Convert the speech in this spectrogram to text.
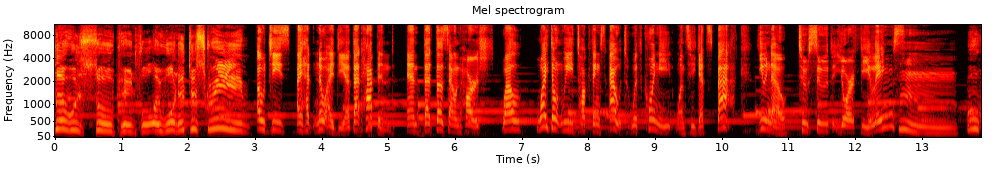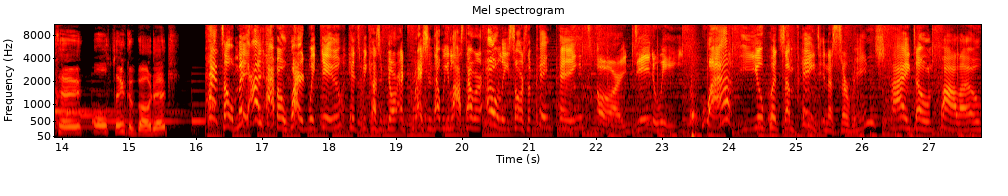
That was so painful, I wanted to scream. Oh geez, I had no idea that happened. And that does sound harsh. Well, why don't we talk things out with Coiny once he gets back? You know, to soothe your feelings? Hmm, okay, I'll think about it. Pencil, may I have a word with you? It's because of your aggression that we lost our only source of pink paint. Or did we? What? You put some paint in a syringe? I don't follow.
